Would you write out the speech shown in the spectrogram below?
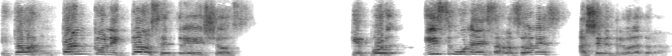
estaban tan conectados entre ellos que por es una de esas razones ayer me entregó la Torah.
